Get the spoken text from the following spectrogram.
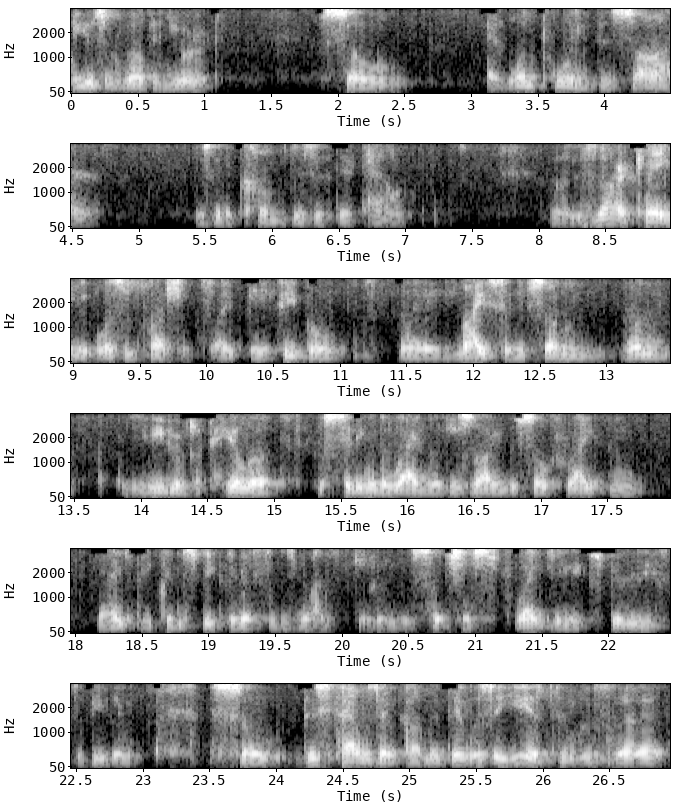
He was involved in Europe so at one point, the Tsar was going to come visit their town. Uh, the Tsar came, it wasn't Prussians, right? The people, uh, mice and some, one leader of the Pila was sitting in the wagon with the Tsar. He was so frightened, right? He couldn't speak the rest of his life. It was such a frightening experience to be there. So this town was going to come, and there was a year, It was, uh,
